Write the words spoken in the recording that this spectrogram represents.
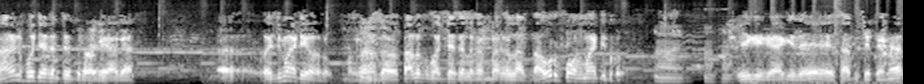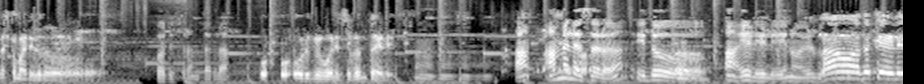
ನಾರಾಯಣ ಪೂಜಾರಿ ಅಂತ ಇದ್ರು ಆಗ ಆಗ ಯಜಮಾಡಿ ಅವರು ತಾಲೂಕು ಪಂಚಾಯತ್ ಎಲ್ಲ ಮೆಂಬರ್ ಎಲ್ಲ. ಅವ್ರು ಫೋನ್ ಮಾಡಿದ್ರು. ಈಗೀಗ ಆಗಿದೆ ಸಾಧು ಶೆಟ್ಟಿಯನ್ನು ಅರೆಸ್ಟ್ ಮಾಡಿದ್ರು. ಉಡುಪಿ ಪೊಲೀಸರು ಅಂತ ಹೇಳಿ ಆ- ಆಮೇಲೆ ಸರ್ ಇದು ಹಾ. ಹೇಳಿ ಹೇಳಿ ಏನು ಹೇಳಿ ನಾವು ಅದಕ್ಕೆ ಹೇಳಿ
